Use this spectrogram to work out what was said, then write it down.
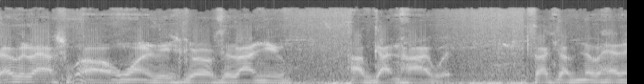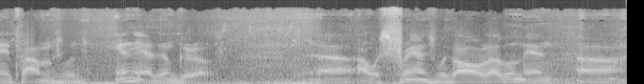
every last uh, one of these girls that I knew, I've gotten high with. In fact, I've never had any problems with any of them girls. Uh, I was friends with all of them, and uh,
